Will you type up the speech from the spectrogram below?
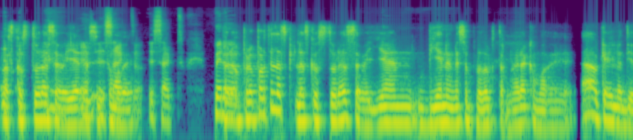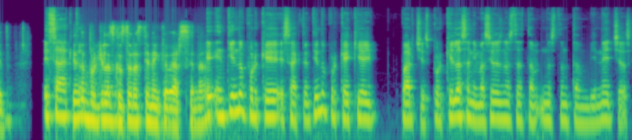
las costuras se veían así exacto, como Exacto, pero, pero, aparte las, las costuras se veían bien en ese producto, ¿no? Era como de, ah, ok, lo entiendo. Exacto. Entiendo por qué las costuras tienen que verse, ¿no? E, entiendo por qué, exacto, entiendo por qué aquí hay parches, por qué las animaciones no están tan, no están tan bien hechas,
